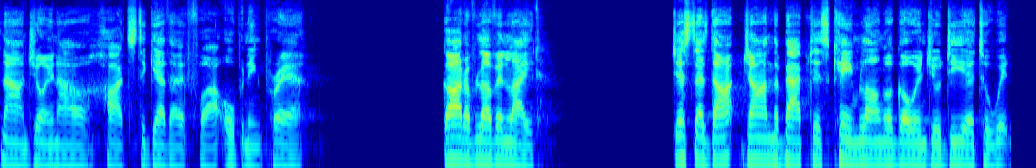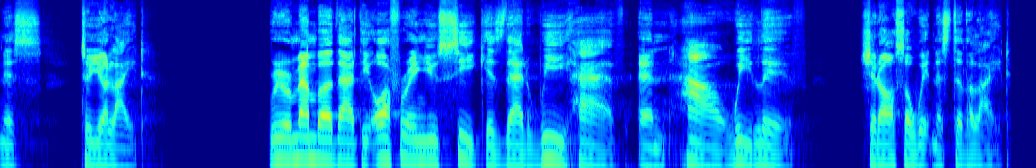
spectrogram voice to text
Now join our hearts together for our opening prayer. God of love and light, just as John the Baptist came long ago in Judea to witness to your light, we remember that the offering you seek is that we have and how we live should also witness to the light.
